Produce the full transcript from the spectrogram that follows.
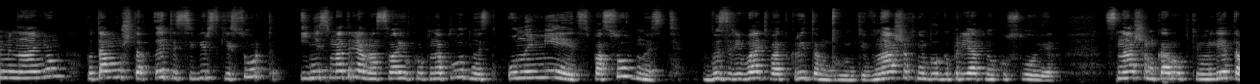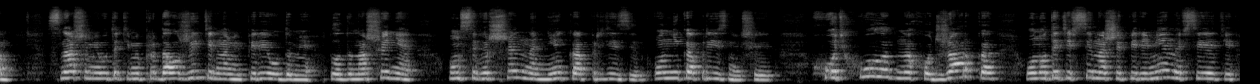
именно о нем? Потому что это сибирский сорт, и несмотря на свою крупноплодность, он имеет способность вызревать в открытом грунте, в наших неблагоприятных условиях, с нашим коротким летом, с нашими вот этими продолжительными периодами плодоношения, он совершенно не капризен, он не капризничает. Хоть холодно, хоть жарко, он вот эти все наши перемены, все эти...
